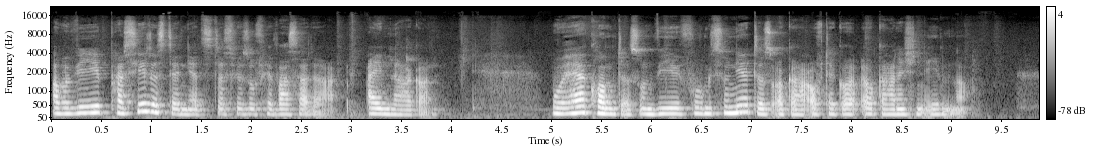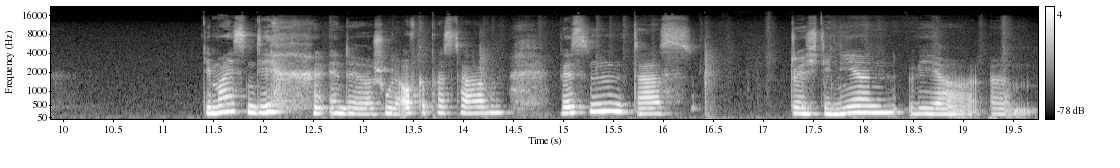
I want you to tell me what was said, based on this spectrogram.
Aber wie passiert es denn jetzt, dass wir so viel Wasser da einlagern? Woher kommt es und wie funktioniert das auf der organischen Ebene? Die meisten, die in der Schule aufgepasst haben, wissen, dass durch die Nieren wir ähm,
